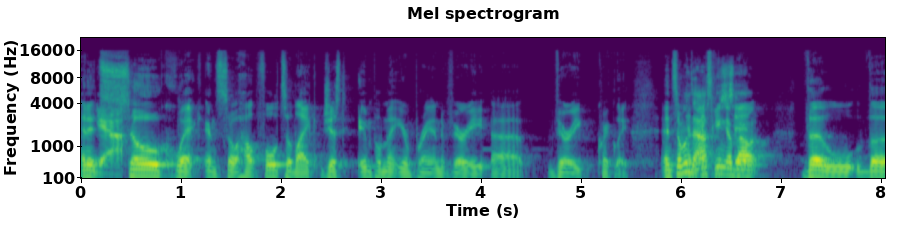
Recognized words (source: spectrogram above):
and it's Yeah. so quick and so helpful to like just implement your brand very uh, very quickly and someone's And like asking said- about the the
